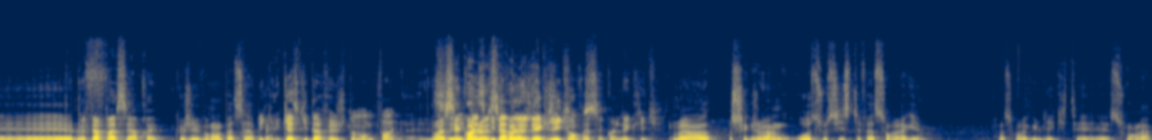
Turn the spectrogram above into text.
Et que t'as passé après que j'ai vraiment passé après. Qu'est-ce qui t'a fait justement enfin, Ouais, c'est quoi le qui quoi déclic en fait C'est quoi le déclic? Ben, je sais que j'avais un gros souci, c'était face au reg, face au régulier qui était souvent là.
